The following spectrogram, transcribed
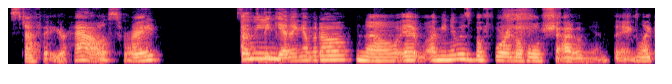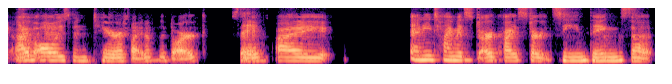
stuff at your house, right? I that the beginning of it all? No, it. I mean, it was before the whole Shadow Man thing. Like, I've always been terrified of the dark. Same. I, anytime it's dark, I start seeing things that,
